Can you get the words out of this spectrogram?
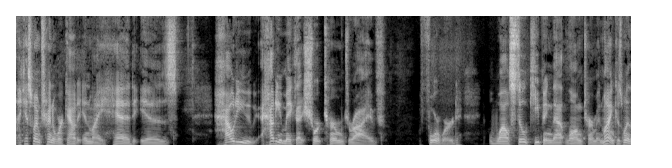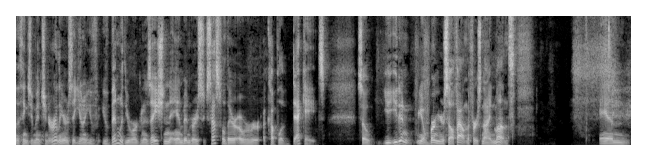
I guess what I'm trying to work out in my head is how do you how do you make that short term drive forward while still keeping that long term in mind because one of the things you mentioned earlier is that you know you've you've been with your organization and been very successful there over a couple of decades so you, you didn't you know burn yourself out in the first nine months and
